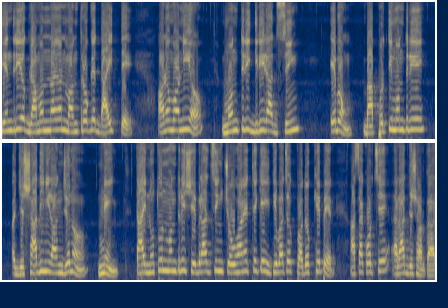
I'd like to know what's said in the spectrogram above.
কেন্দ্রীয় গ্রামোন্নয়ন মন্ত্রকের দায়িত্বে অনমনীয় মন্ত্রী গিরিরাজ সিং এবং বা প্রতিমন্ত্রী যে স্বাধীনী রঞ্জনও নেই। তাই নতুন মন্ত্রী শিবরাজ সিং চৌহানের থেকে ইতিবাচক পদক্ষেপের আশা করছে রাজ্য সরকার।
